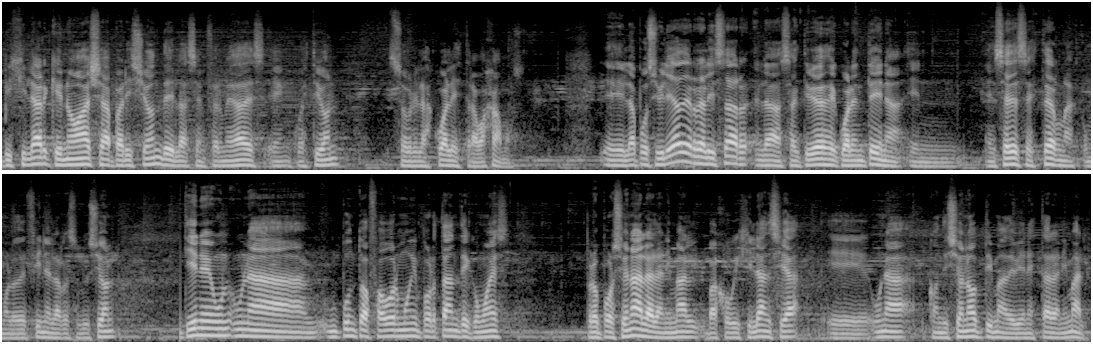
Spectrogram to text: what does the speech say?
vigilar que no haya aparición de las enfermedades en cuestión sobre las cuales trabajamos. Eh, la posibilidad de realizar las actividades de cuarentena en, sedes externas, como lo define la resolución, tiene un, punto a favor muy importante como es proporcionar al animal bajo vigilancia eh, una condición óptima de bienestar animal.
